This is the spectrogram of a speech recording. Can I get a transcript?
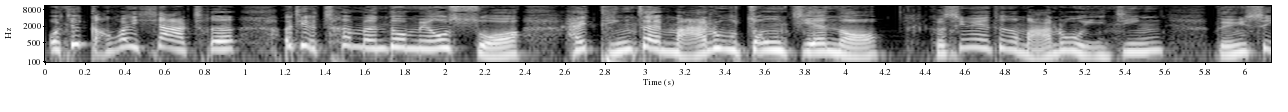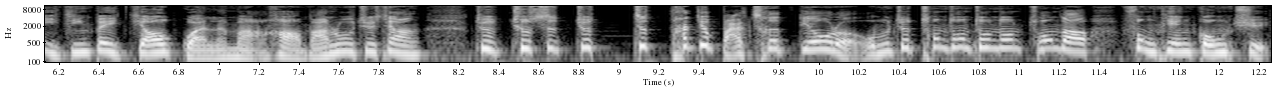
我就赶快下车，而且车门都没有锁，还停在马路中间哦。可是因为这个马路已经等于是已经被交管了嘛，哈，马路就像就就是就就他就把车丢了，我们就冲冲冲冲冲到奉天宫去，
